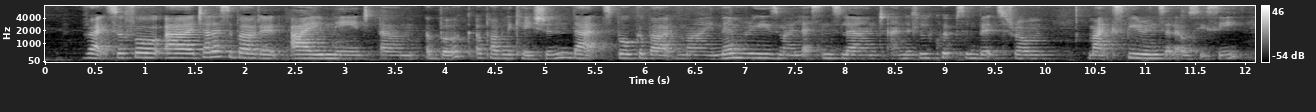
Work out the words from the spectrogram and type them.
right, so for uh, Tell Us About It, I made um, a book, a publication that spoke about my memories, my lessons learned, and little quips and bits from my experience at LCC,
